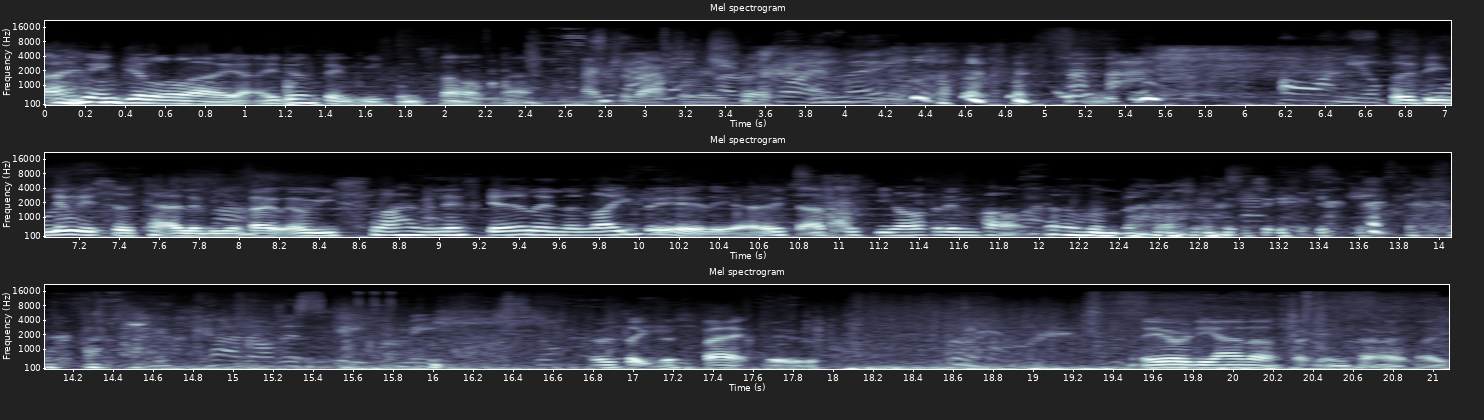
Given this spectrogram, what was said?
I ain't gonna lie, I don't think we can stop that. Actually, that for me. But And me? On you Bloody Lewis was telling me about how he's slamming this girl in the library earlier after she offered him popcorn. You cannot escape me. I was like, respect, dude. They already had a fucking parrot, like.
